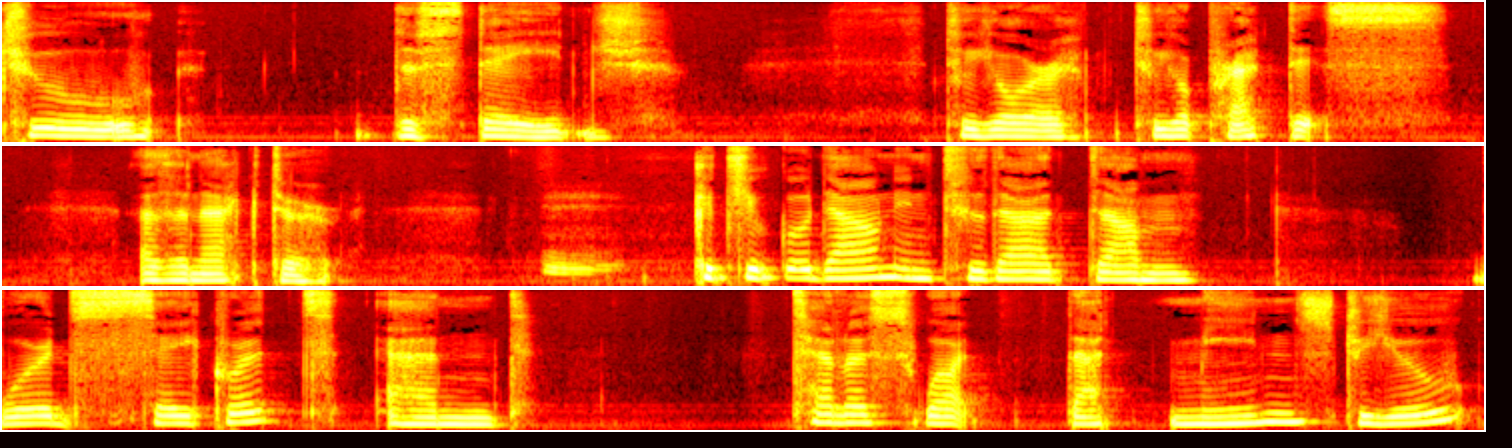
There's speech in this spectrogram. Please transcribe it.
to the stage, to your to your practice as an actor. Could you go down into that um, word sacred and tell us what that means to you?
